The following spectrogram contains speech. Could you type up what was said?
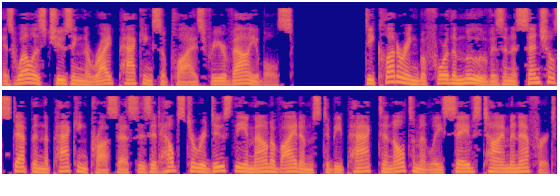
as well as choosing the right packing supplies for your valuables. Decluttering before the move is an essential step in the packing process as it helps to reduce the amount of items to be packed and ultimately saves time and effort.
